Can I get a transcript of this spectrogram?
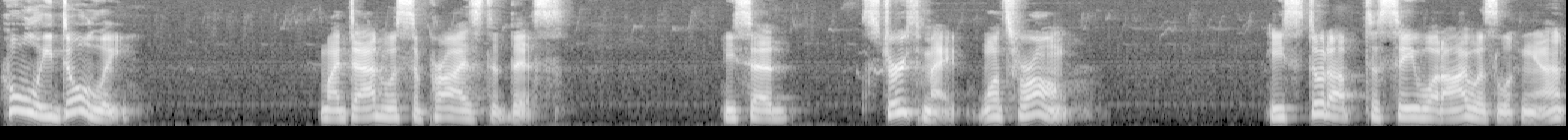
Holy dooly! My dad was surprised at this. He said, Struth, mate, what's wrong? He stood up to see what I was looking at,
